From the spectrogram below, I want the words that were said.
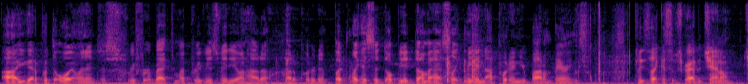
uh, you got to put the oil in and just refer back to my previous video on how to how to put it in. But like I said, don't be a dumbass like me and not put in your bottom bearings. Please like and subscribe to the channel. Ciao.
